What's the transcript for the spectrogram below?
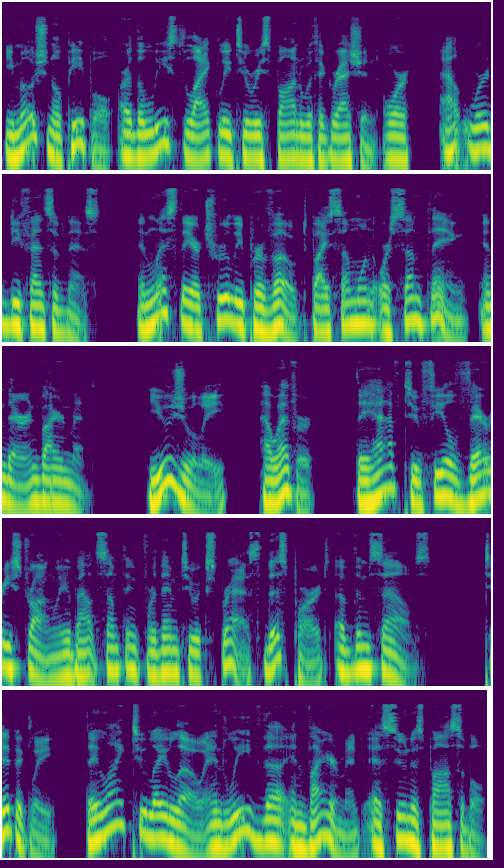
Emotional people are the least likely to respond with aggression or outward defensiveness unless they are truly provoked by someone or something in their environment. Usually, however, they have to feel very strongly about something for them to express this part of themselves. Typically, they like to lay low and leave the environment as soon as possible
